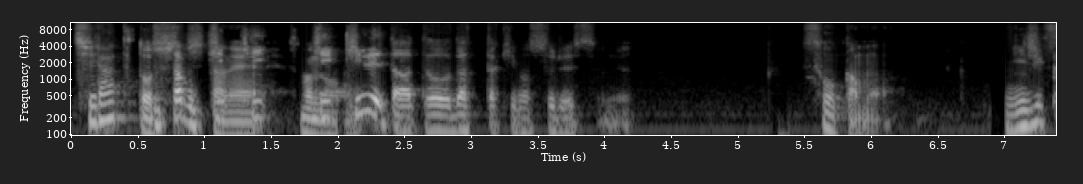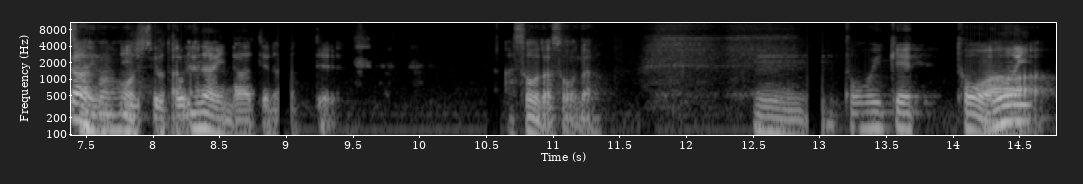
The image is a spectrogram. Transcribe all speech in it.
チラッと多分したね。そきの切れた後だった気もするですよね。そうかも。2時間の方以上取れないんだってなって。あ、そうだそうだ。うん。遠い系とは、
